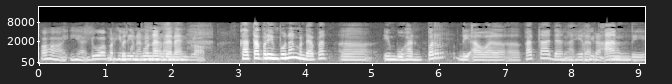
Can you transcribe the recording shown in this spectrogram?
Oh, iya, dua perhimpunan, Perhimpunan negara negara. non-blok. Kata perhimpunan mendapat eh, imbuhan per di awal eh, kata dan Dan akhiran akhiran an an. di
